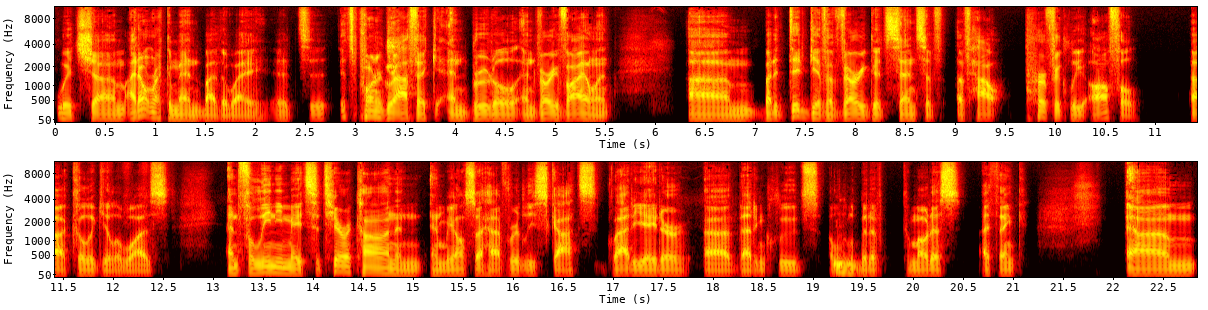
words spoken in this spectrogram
which um, I don't recommend, by the way. It's it's pornographic and brutal and very violent, um, but it did give a very good sense of of how perfectly awful uh, Caligula was. And Fellini made Satyricon, and, and we also have Ridley Scott's Gladiator uh, that includes a little mm-hmm. bit of Commodus, I think. Um,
